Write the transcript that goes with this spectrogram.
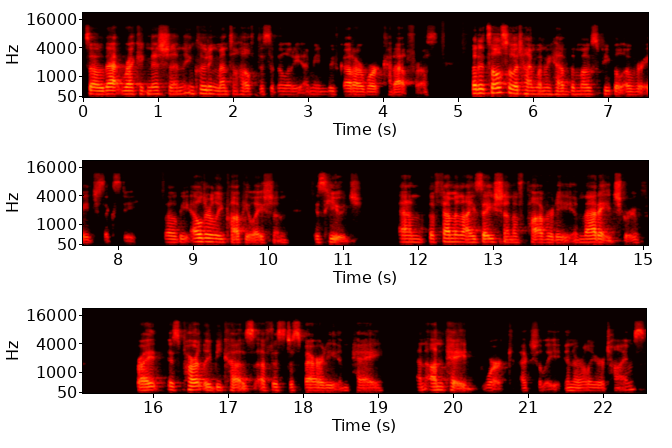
So that recognition, including mental health disability, I mean, we've got our work cut out for us. But it's also a time when we have the most people over age 60. So the elderly population is huge. And the feminization of poverty in that age group, right, is partly because of this disparity in pay and unpaid work, actually, in earlier times.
